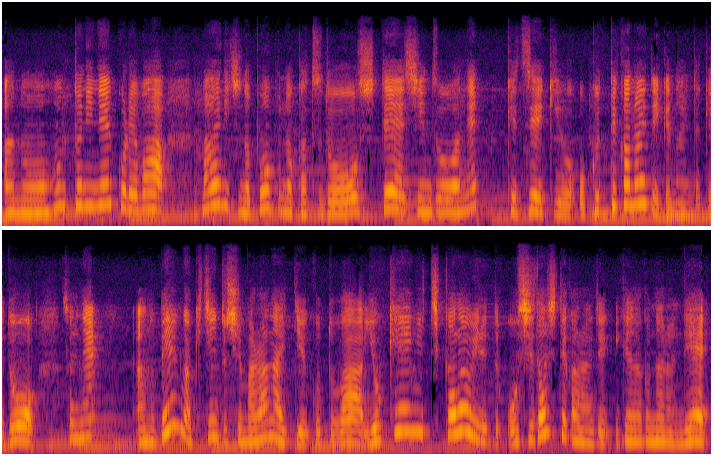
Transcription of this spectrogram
あの本当にねこれは毎日のポンプの活動をして心臓はね血液を送っていかないといけないんだけどそれねあの便がきちんと閉まらないっていうことは余計に力を入れて押し出していかないといけなくなるんで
